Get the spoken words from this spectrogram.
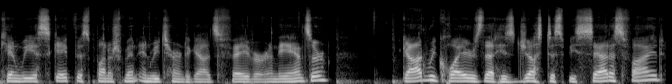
can we escape this punishment and return to God's favor? And the answer God requires that his justice be satisfied.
